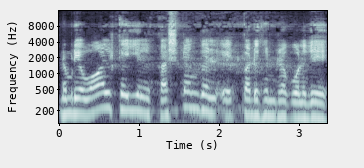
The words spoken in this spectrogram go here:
நம்முடைய வாழ்க்கையில் கஷ்டங்கள் ஏற்படுகின்ற பொழுது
